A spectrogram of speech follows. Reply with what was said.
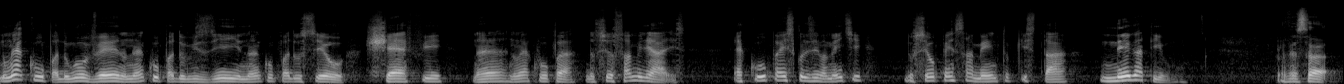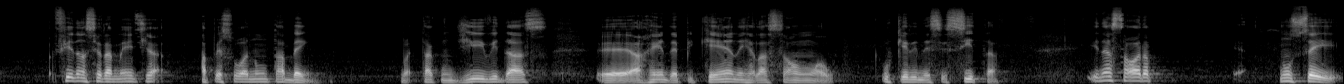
não é culpa do governo, não é culpa do vizinho, não é culpa do seu chefe, né? não é culpa dos seus familiares. É culpa exclusivamente do seu pensamento que está negativo. Professor, financeiramente a pessoa não está bem, está com dívidas, é, a renda é pequena em relação ao o que ele necessita. E nessa hora, não sei,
